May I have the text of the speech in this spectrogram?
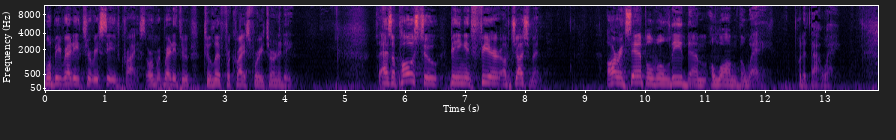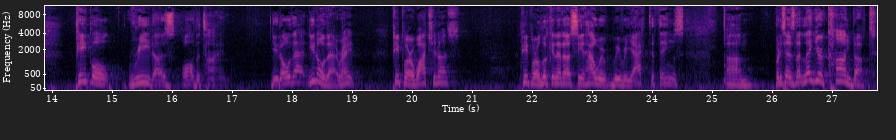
will be ready to receive Christ or ready to, to live for Christ for eternity. As opposed to being in fear of judgment, our example will lead them along the way, put it that way. People read us all the time. You know that? You know that, right? People are watching us. People are looking at us, seeing how we, we react to things. Um, but he says that let your conduct,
